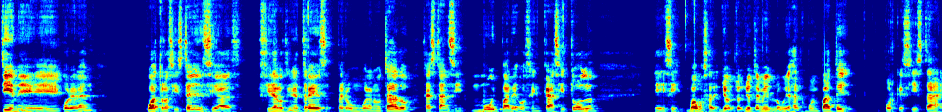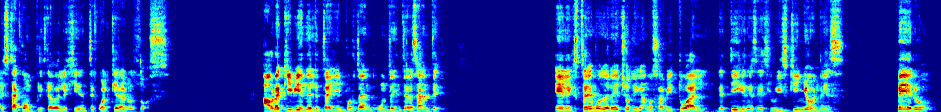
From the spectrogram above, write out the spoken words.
Tiene Corearán cuatro asistencias, Fidalgo tiene tres, pero un buen anotado. O sea, están sí, muy parejos en casi todo. Eh, sí, vamos a. Yo, yo, también lo voy a dejar como empate, porque sí está, está complicado elegir entre cualquiera de los dos. Ahora aquí viene el detalle importante, un detalle interesante. El extremo derecho, digamos, habitual de Tigres es Luis Quiñones, pero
